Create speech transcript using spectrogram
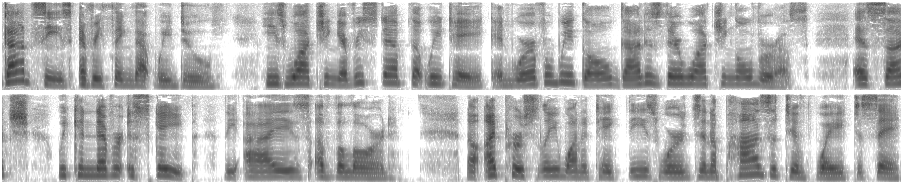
God sees everything that we do. He's watching every step that we take, and wherever we go, God is there watching over us. As such, we can never escape the eyes of the Lord. Now, I personally want to take these words in a positive way to say,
